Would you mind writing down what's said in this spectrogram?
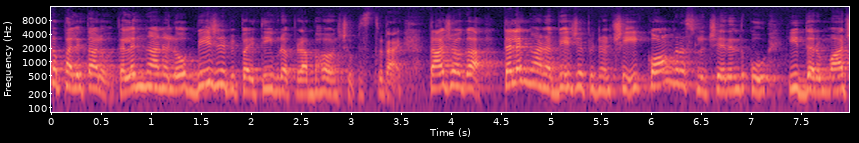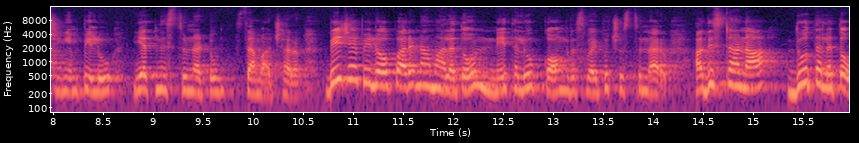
ఎన్నిక ఫలితాలు తెలంగాణలో బీజేపీపై తీవ్ర ప్రభావం చూపిస్తున్నాయి. తాజాగా తెలంగాణ బీజేపీ నుంచి కాంగ్రెస్లో చేరేందుకు ఇద్దరు మాజీ ఎంపీలు యత్నిస్తున్నట్టు సమాచారం. బీజేపీలో పరిణామాలతో నేతలు కాంగ్రెస్ వైపు చూస్తున్నారు. అధిష్టాన దూతలతో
